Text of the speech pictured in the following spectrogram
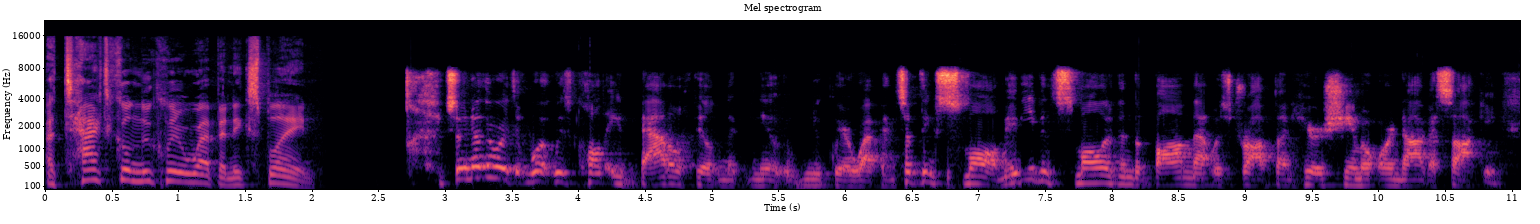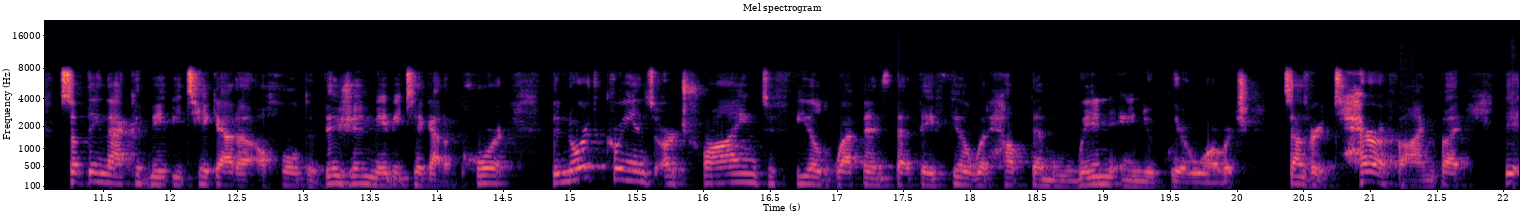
A tactical nuclear weapon. Explain. So, in other words, what was called a battlefield nu- nuclear weapon, something small, maybe even smaller than the bomb that was dropped on Hiroshima or Nagasaki, something that could maybe take out a, a whole division, maybe take out a port. The North Koreans are trying to field weapons that they feel would help them win a nuclear war, which sounds very terrifying, but they,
